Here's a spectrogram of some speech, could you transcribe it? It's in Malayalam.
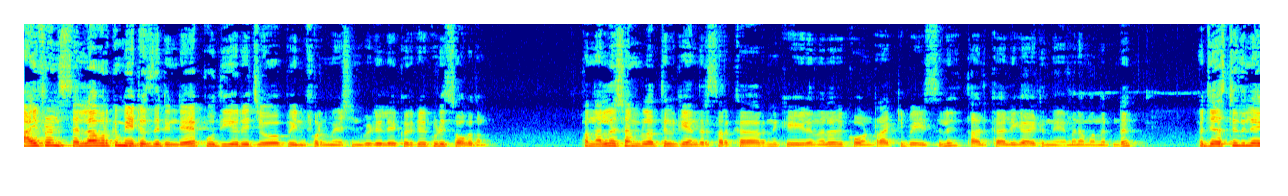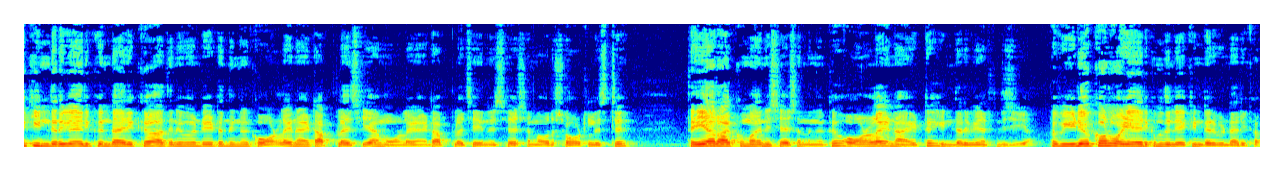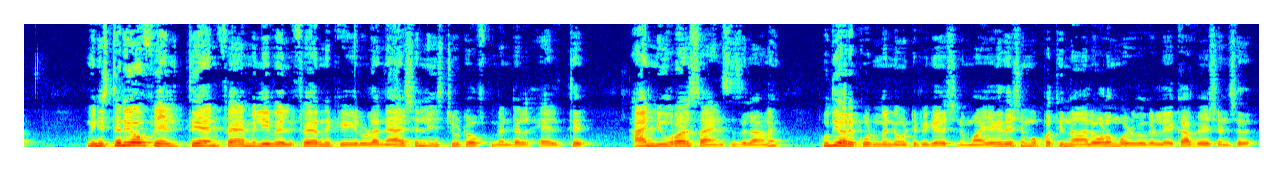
ഹായ് ഫ്രണ്ട്സ് എല്ലാവർക്കും എ ടു സെറ്റിന്റെ പുതിയൊരു ജോബ് ഇൻഫർമേഷൻ വീഡിയോയിലേക്ക് ഒരിക്കൽ കൂടി സ്വാഗതം. അപ്പൊ നല്ല ശമ്പളത്തിൽ കേന്ദ്ര സർക്കാരിന് കീഴിൽ നല്ലൊരു കോൺട്രാക്ട് ബേസിൽ താൽക്കാലികമായിട്ട് നിയമനം വന്നിട്ടുണ്ട്. അപ്പൊ ജസ്റ്റ് ഇതിലേക്ക് ഇന്റർവ്യൂ ആയിരിക്കും ഉണ്ടായിരിക്കുക. അതിന് വേണ്ടിയിട്ട് നിങ്ങൾക്ക് ഓൺലൈനായിട്ട് അപ്ലൈ ചെയ്യാം. ഓൺലൈനായിട്ട് അപ്ലൈ ചെയ്തതിനു ശേഷം അവർ ഷോർട്ട് ലിസ്റ്റ് തയ്യാറാക്കും. അതിന് ശേഷം നിങ്ങൾക്ക് ഓൺലൈനായിട്ട് ഇന്റർവ്യൂ അറ്റൻഡ് ചെയ്യാം. അപ്പോൾ വീഡിയോ കോൾ വഴിയായിരിക്കും ഇതിലേക്ക് ഇന്റർവ്യൂ ഉണ്ടായിരിക്കാം Ministry of Health and Family വെൽഫെയറിന് കീഴിലുള്ള National Institute of Mental Health and Neuro സയൻസസിലാണ് പുതിയ റിക്രൂട്ട്മെന്റ് നോട്ടിഫിക്കേഷനുമായി ഏകദേശം മുപ്പത്തിനാലോളം ഒഴിവുകളിലേക്ക് അപേക്ഷിച്ചത്.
